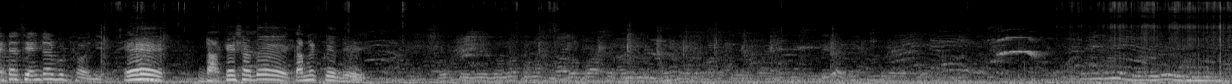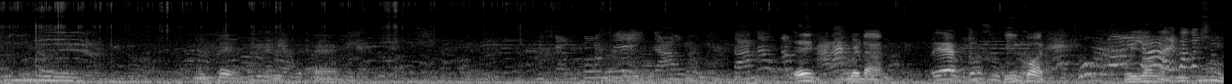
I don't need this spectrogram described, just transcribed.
একটা সেন্টার বুট খাওয়া দিয়ে এ ঢাকের সাথে কানেক্ট করে দে এই বেটা। একদম ই কর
